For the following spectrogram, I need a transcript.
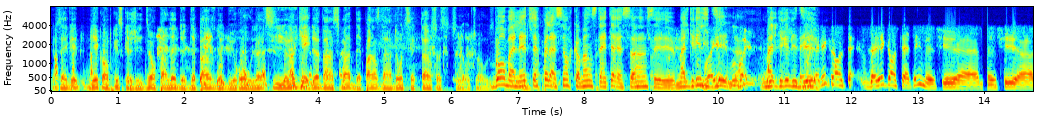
Vous avez bien compris ce que j'ai dit. On parlait de dépenses de bureau. Là, s'il y a eu des devancements de dépenses dans d'autres secteurs, ça, c'est une autre chose. Bon, ben l'interpellation recommence. C'est intéressant. C'est malgré Vous voyez, l'idylle. vous hein. Malgré vous l'idylle. allez, consta- vous allez constater, Monsieur, euh, Monsieur euh,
